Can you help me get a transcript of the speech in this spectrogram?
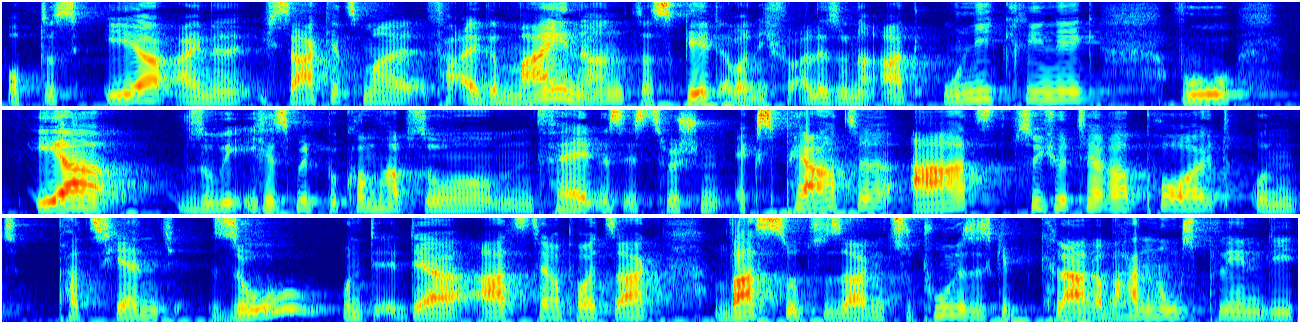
Ob das eher eine, ich sage jetzt mal verallgemeinernd, das gilt aber nicht für alle, so eine Art Uniklinik, wo eher so wie ich es mitbekommen habe, so ein Verhältnis ist zwischen Experte, Arzt, Psychotherapeut und Patient so und der Arzttherapeut sagt, was sozusagen zu tun ist. Es gibt klare Behandlungspläne, die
